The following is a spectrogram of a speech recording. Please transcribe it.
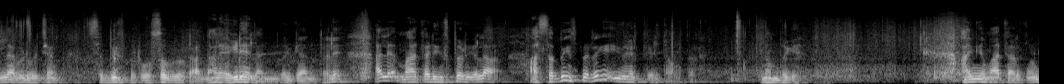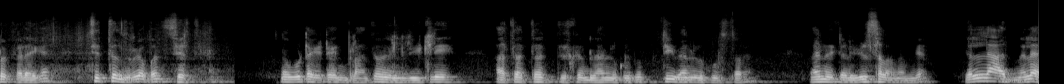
ಇಲ್ಲ ಬಿಡು ಬಚ್ಚನ್ ಸಬ್ ಇನ್ಸ್ಪೆಕ್ಟರ್ ಹೊಸಬ್ರು ನಾಳೆ ಐಡಿಯಾ ಇಲ್ಲ ನಿಮ್ಮ ಬಗ್ಗೆ ಅಂತೇಳಿ ಅಲ್ಲೇ ಮಾತಾಡಿ ಇನ್ಸ್ಪೆಕ್ಟರ್ಗೆಲ್ಲ ಆ ಸಬ್ ಇನ್ಸ್ಪೆಕ್ಟರ್ಗೆ ಇವ್ರು ಹೇಳ್ತಾ ಹೇಳ್ತಾ ಹೋಗ್ತಾರೆ ನಮ್ಮ ಬಗ್ಗೆ. ಹಂಗೆ ಮಾತಾಡ್ಕೊಂಡು ಕಡೆಗೆ ಚಿತ್ರದುರ್ಗ ಬಂದು ಸೇರ್ತೀವಿ ನಾವು ಊಟ ಗಿಟ್ಟ ಏನು ಬಿಡ ಅಂತ ಇಲ್ಲಿ ಇಡ್ಲಿ ಹತ್ತು ಹತ್ತು ತಿಸ್ಕೊಂಡು ವ್ಯಾನಲ್ಲಿ ಕೂತು ಟಿ ವ್ಯಾನಲ್ಲಿ ಕೂಡಿಸ್ತಾರೆ. ವ್ಯಾನ್ ಕಡೆ ಇಳಿಸಲ್ಲ ನಮಗೆ. ಎಲ್ಲ ಆದಮೇಲೆ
